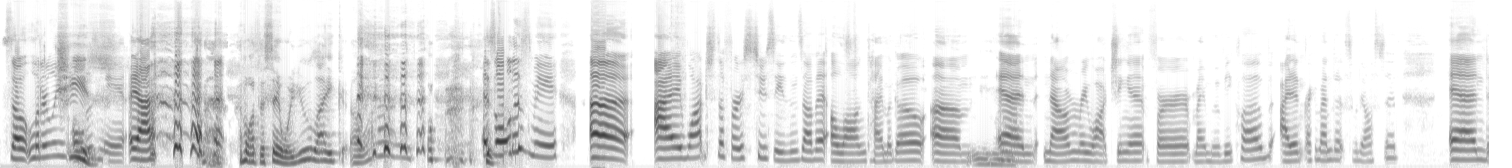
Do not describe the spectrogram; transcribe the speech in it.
So literally as old as me. Yeah. I'm about to say, were you like as old as me. Uh I watched the first two seasons of it a long time ago. Um Mhm. and now I'm rewatching it for my movie club. I didn't recommend it, somebody else did. And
